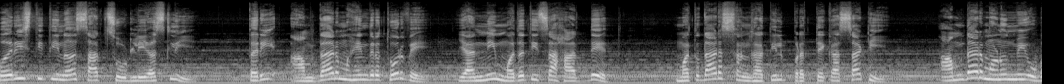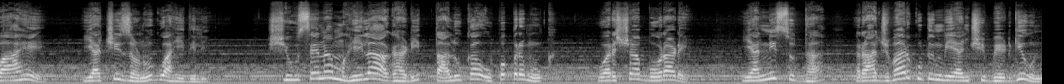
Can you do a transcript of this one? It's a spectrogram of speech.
परिस्थितीनं साथ सोडली असली तरी आमदार महेंद्र थोरवे यांनी मदतीचा हात देत मतदारसंघातील प्रत्येकासाठी आमदार म्हणून मी उभा आहे याची जणू ग्वाही दिली. शिवसेना महिला आघाडी तालुका उपप्रमुख वर्षा बोराडे यांनी सुद्धा राजभार कुटुंबियांची भेट घेऊन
